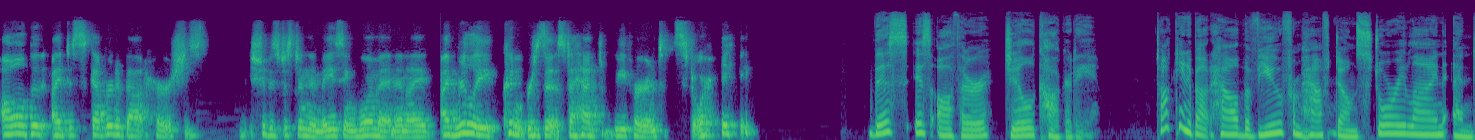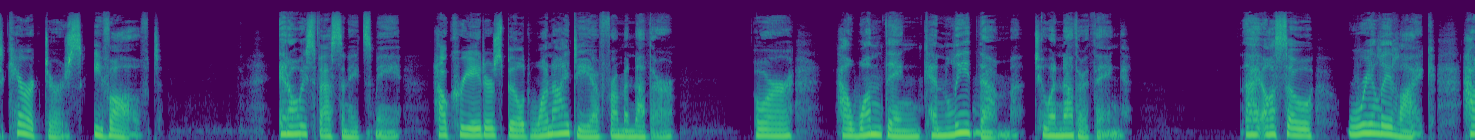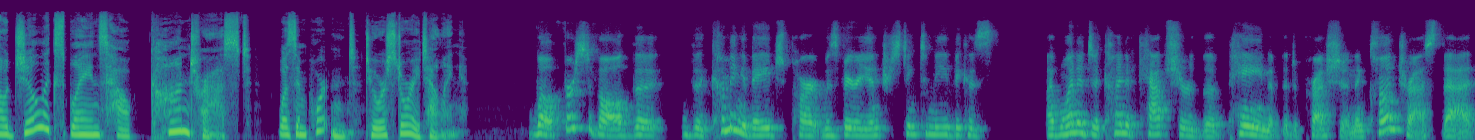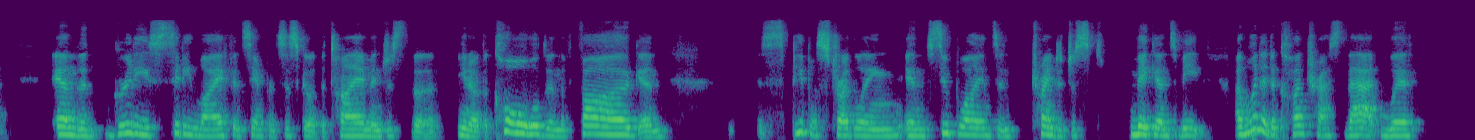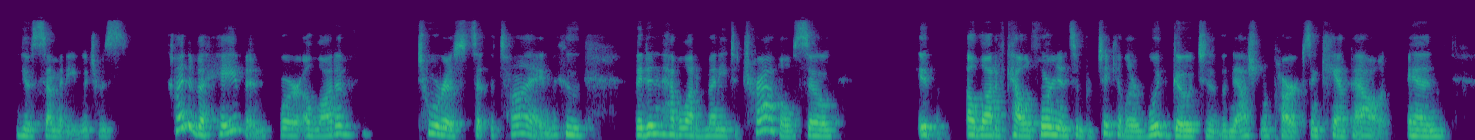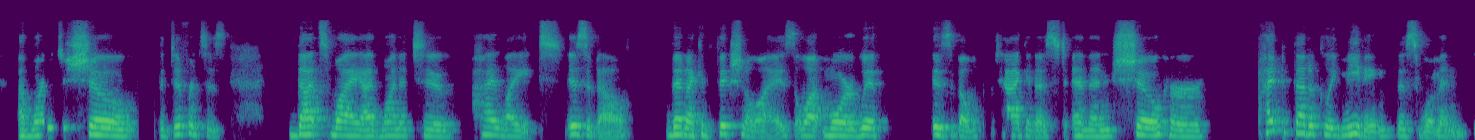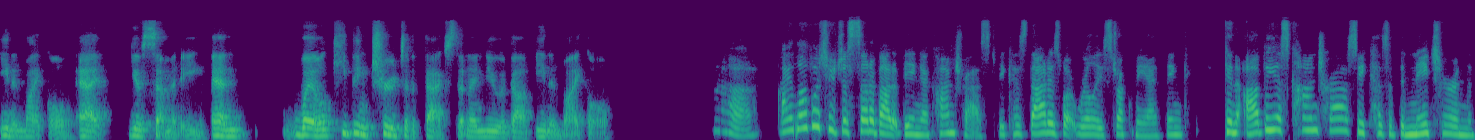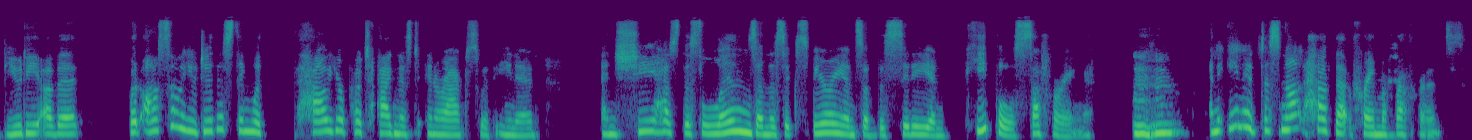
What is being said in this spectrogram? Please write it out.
all that I discovered about her. She's she was just an amazing woman, and I I really couldn't resist. I had to weave her into the story. this is author Jill Caugherty talking about how the view from Half Dome's storyline and characters evolved. It always fascinates me how creators build one idea from another, or how one thing can lead them to another thing. I also really like how Jill explains how contrast was important to her storytelling. Well, first of all, the the coming of age part was very interesting to me because I wanted to kind of capture the pain of the depression and contrast that and the gritty city life in San Francisco at the time and just the you know the cold and the fog and people struggling in soup lines and trying to just make ends meet. I wanted to contrast that with Yosemite, which was kind of a haven for a lot of tourists at the time who they didn't have a lot of money to travel. So it a lot of Californians in particular would go to the national parks and camp out. And I wanted to show the differences. That's why I wanted to highlight Isabel. Then I could fictionalize a lot more with Isabel, the protagonist, and then show her hypothetically meeting this woman, Enid Michael, at Yosemite, and while keeping true to the facts that I knew about Enid Michael. Yeah, I love what you just said about it being a contrast because that is what really struck me. I think an obvious contrast because of the nature and the beauty of it, but also you do this thing with how your protagonist interacts with Enid. And she has this lens and this experience of the city and people suffering. Mm-hmm. And Enid does not have that frame of reference.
